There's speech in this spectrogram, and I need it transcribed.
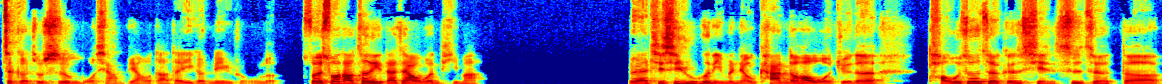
这个就是我想表达的一个内容了。所以说到这里，大家有问题吗？对啊，其实如果你们有看的话，我觉得投射者跟显示者的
